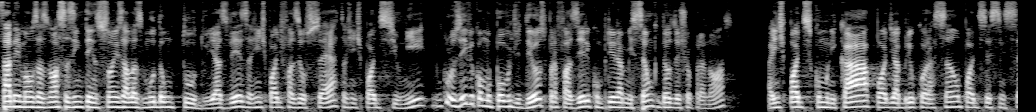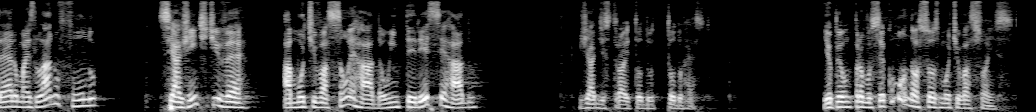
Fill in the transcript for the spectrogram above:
Sabe, irmãos, as nossas intenções elas mudam tudo. E às vezes a gente pode fazer o certo, a gente pode se unir, inclusive como povo de Deus, para fazer e cumprir a missão que Deus deixou para nós. A gente pode se comunicar, pode abrir o coração, pode ser sincero, mas lá no fundo, se a gente tiver a motivação errada, o interesse errado, já destrói todo, todo o resto. E eu pergunto para você, como andam as suas motivações?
